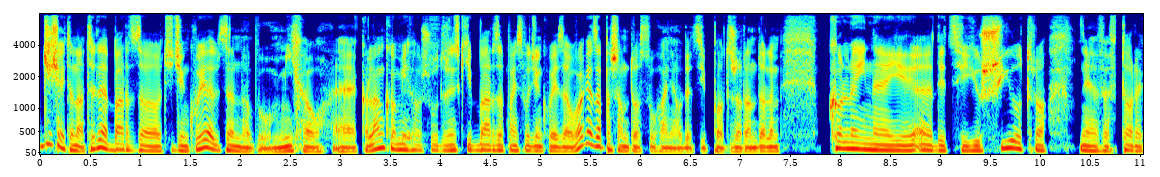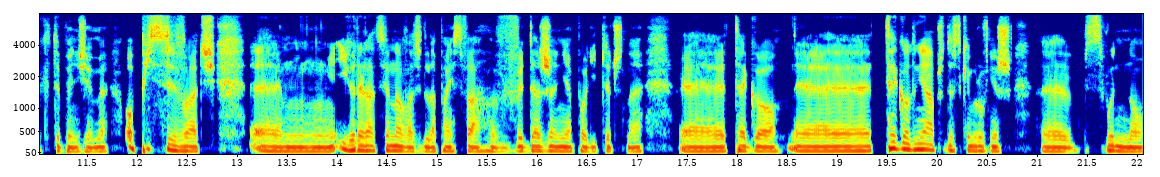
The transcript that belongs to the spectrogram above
Dzisiaj to na tyle. Bardzo Ci dziękuję. Ze mną był Michał e, Kolanko, Michał Szułdrzyński. Bardzo Państwu dziękuję za uwagę. Zapraszam do słuchania audycji pod żorandolem. Kolejnej edycji już jutro, e, we wtorek, gdy będziemy opisywać i relacjonować dla Państwa wydarzenia polityczne e, tego, tego dnia, przede wszystkim również słynną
